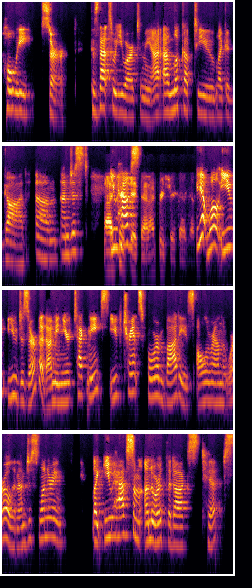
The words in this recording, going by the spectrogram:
holy sir, because that's what you are to me. I, I look up to you like a god. Um, I'm just, I You have appreciate s- that. I appreciate that. Yes. yeah, well, you you deserve it. I mean, your techniques, you've transformed bodies all around the world. And I'm just wondering, like, you have some unorthodox tips.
